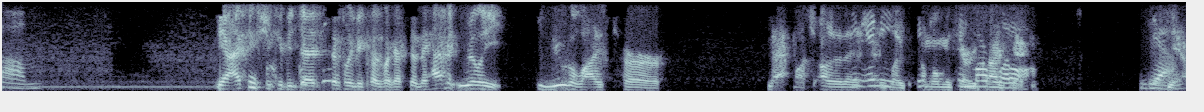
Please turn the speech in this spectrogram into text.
Um, Yeah, I think she could be dead simply because, like I said, they haven't really utilized her that much, other than any- as like a momentary in sidekick. yeah. Yeah.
